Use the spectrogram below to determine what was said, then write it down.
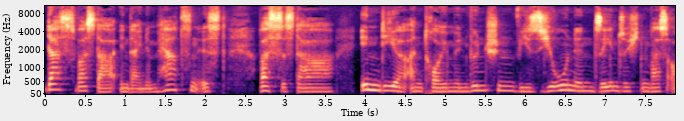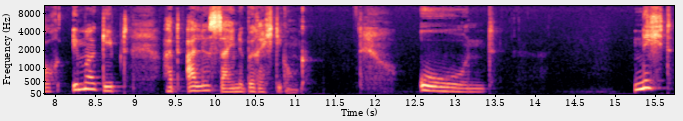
das, was da in deinem Herzen ist, was es da in dir an Träumen, Wünschen, Visionen, Sehnsüchten, was auch immer gibt, hat alles seine Berechtigung. Und nicht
